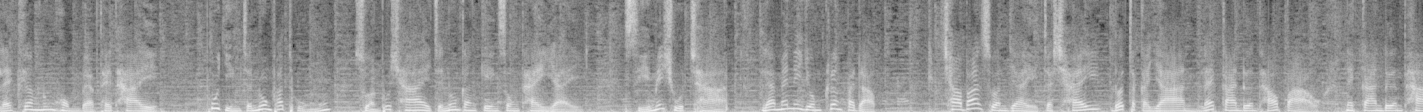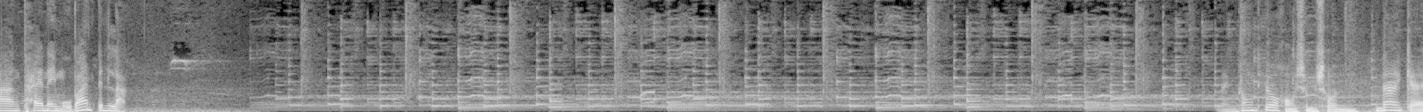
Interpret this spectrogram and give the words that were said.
และเครื่องนุ่งห่มแบบไทยๆ ผู้หญิงจะนุ่งผ้าถุง ส่วนผู้ชายจะนุ่งกางเกงทรงไทยใหญ่ สีไม่ฉูดฉาด และไม่นิยมเครื่องประดับ ชาวบ้านส่วนใหญ่จะใช้รถจักรยานและการเดินเท้าเปล่า ในการเดินทางภายในหมู่บ้านเป็นหลัก เที่ยวของชุมชน ได้แก่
